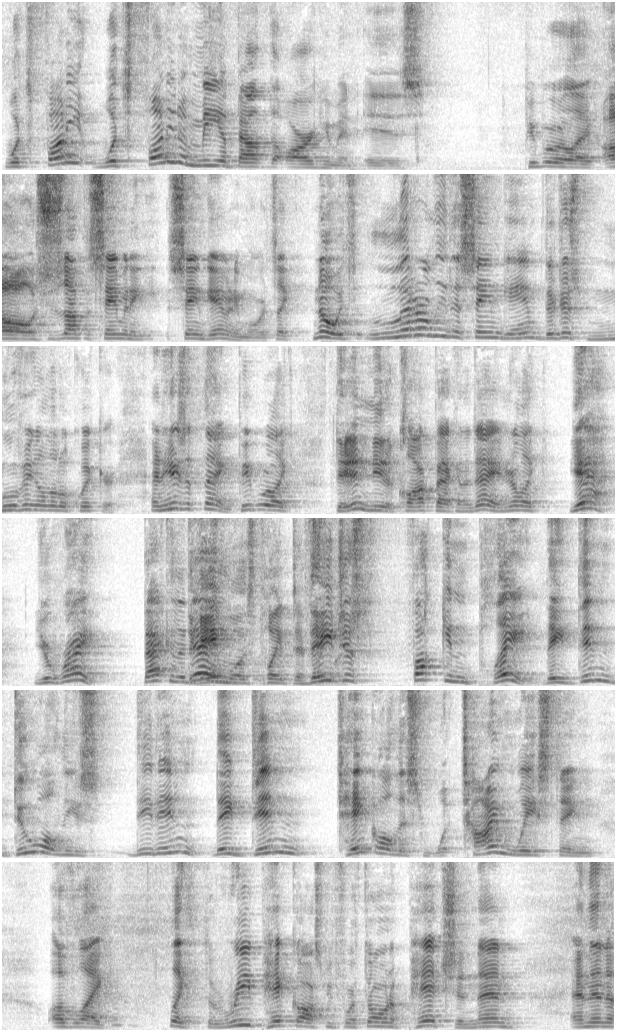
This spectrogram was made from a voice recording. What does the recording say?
what's funny, what's funny to me about the argument is people are like, "Oh, it's just not the same any, same game anymore." It's like, no, it's literally the same game. They're just moving a little quicker. And here's the thing: people are like, "They didn't need a clock back in the day," and you're like, "Yeah, you're right. Back in the, day, game was played differently. They just fucking played. They didn't do all these. They didn't. They didn't take all this time wasting of like like three pickoffs before throwing a pitch, and then and then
